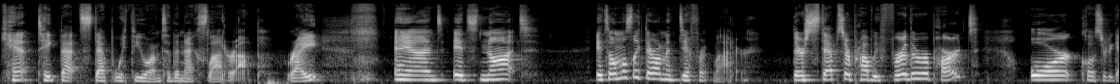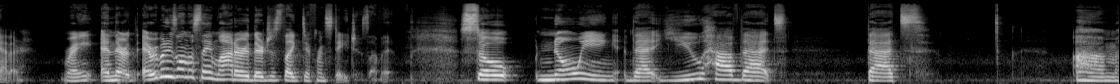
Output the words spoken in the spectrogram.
can't take that step with you onto the next ladder up, right? And it's not, it's almost like they're on a different ladder. Their steps are probably further apart or closer together, right? And they're everybody's on the same ladder, they're just like different stages of it. So knowing that you have that that um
